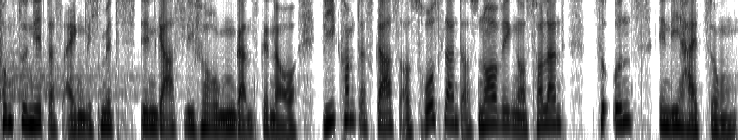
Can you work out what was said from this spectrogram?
Funktioniert das eigentlich mit den Gaslieferungen ganz genau? Wie kommt das Gas aus Russland, aus Norwegen, aus Holland zu uns in die Heizung?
